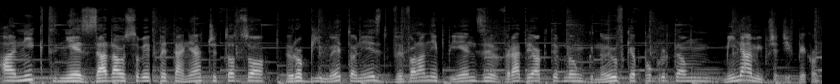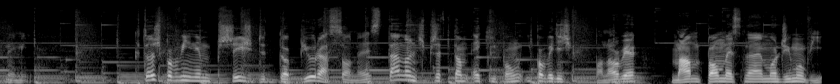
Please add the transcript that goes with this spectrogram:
a nikt nie zadał sobie pytania, czy to co robimy to nie jest wywalanie pieniędzy w radioaktywną gnojówkę pokrytą minami przeciwpiechotnymi. Ktoś powinien przyjść do biura Sony, stanąć przed tą ekipą i powiedzieć Panowie, mam pomysł na Emoji Movie.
